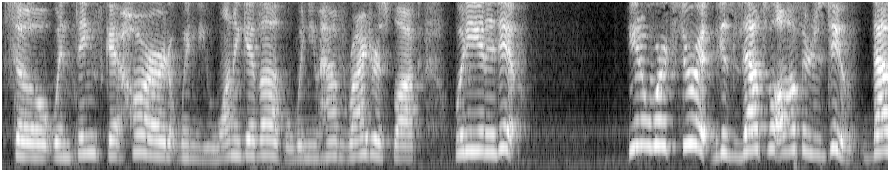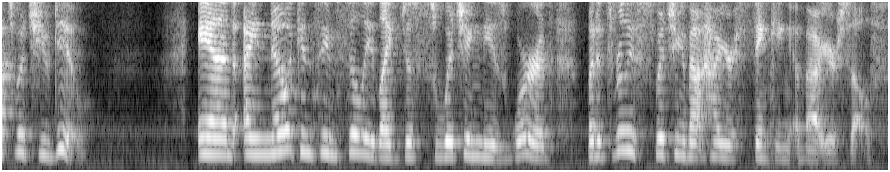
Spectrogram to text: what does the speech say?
So when things get hard, when you want to give up, when you have writer's block, what are you going to do? You're going to work through it because that's what authors do. That's what you do. And I know it can seem silly, like just switching these words, but it's really switching about how you're thinking about yourself.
